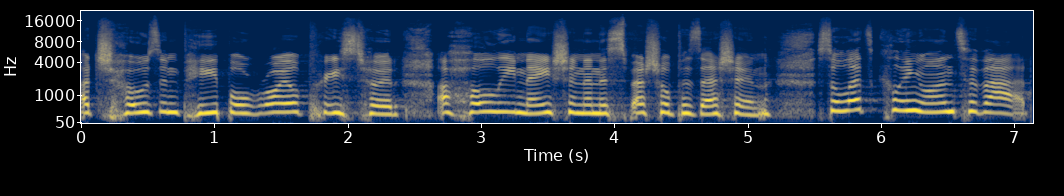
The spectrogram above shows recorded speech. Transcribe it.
a chosen people, royal priesthood, a holy nation, and a special possession. So let's cling on to that.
